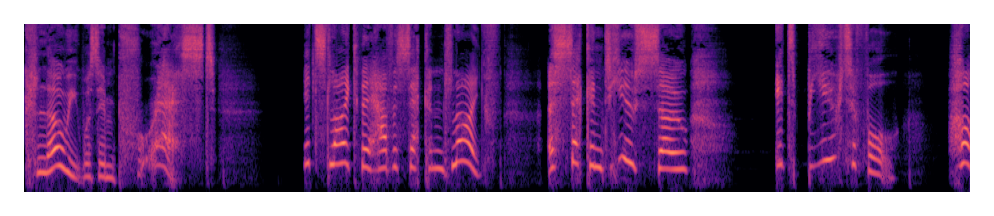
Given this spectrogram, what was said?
Chloe was impressed. It's like they have a second life, a second use, so it's beautiful. Huh,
